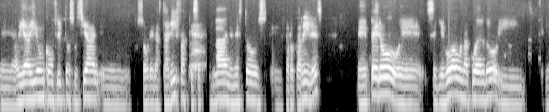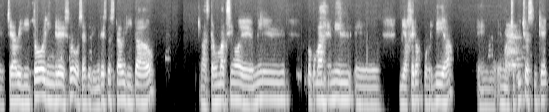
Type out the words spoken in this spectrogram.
Eh, había ahí un conflicto social eh, sobre las tarifas que se pagaban en estos eh, ferrocarriles, pero se llegó a un acuerdo y se habilitó el ingreso, o sea que el ingreso está habilitado hasta un máximo de mil, poco más de mil eh, viajeros por día en, Machu Picchu, así que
